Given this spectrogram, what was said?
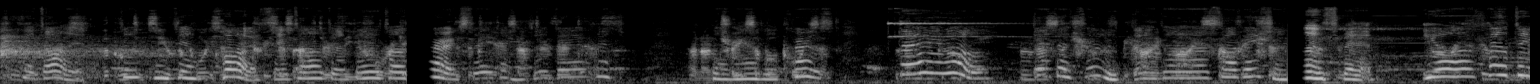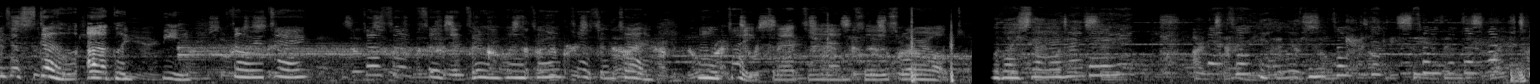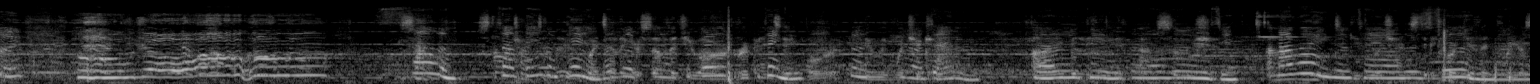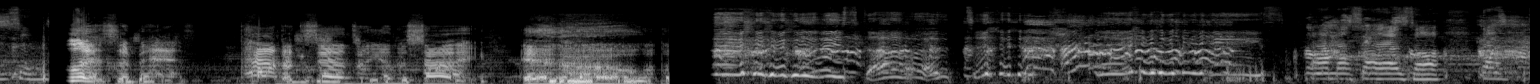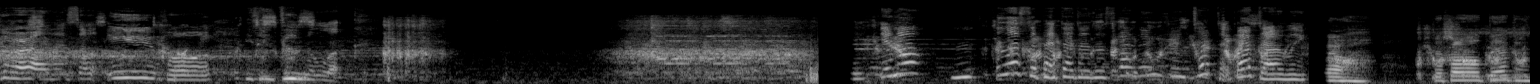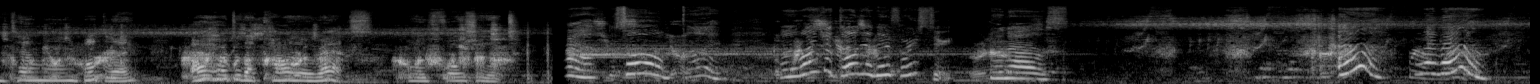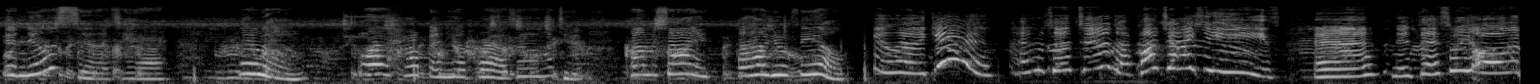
increases It's the the it's euphoric all chorus. disappears after their It's death. An all untraceable poison. You go. That's the the truth salvation. you're to skull, ugly bee. So you take. Just just a just a just time. No place that's in this world. But say. I'm telling you that your soul cannot be saved in this lifetime. Oh no! Someone, Stop stop trying to being live by telling yourself that you are repenting or doing what you can. I believe I'm losing. I'm ready to tell the story. Listen. Elizabeth, Patrick's on the other side. Please, God. Says uh, that girl is so evil. It's a demon look. You know, mm, Elizabeth discovery protected by Dolly. Yeah, the fellow dead in ten million booklet. I heard to the color rats. Oh, fortunate. Ah, so good. I want to go to the anniversary. Who knows? Oh, wow. The news is here. Hello. What happened your breath and heart? Come inside. How do you feel? It really good. I'm so the punch ices. And this way all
